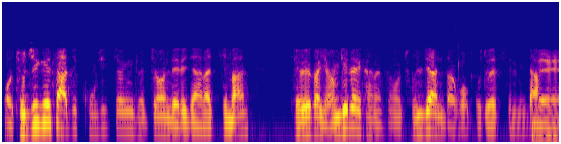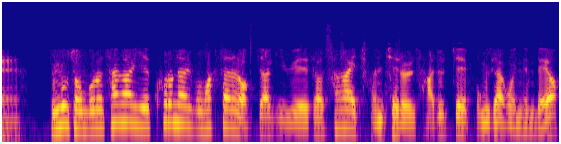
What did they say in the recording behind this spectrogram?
어, 조직에서 아직 공식적인 결정은 내리지 않았지만 대회가 연기될 가능성은 존재한다고 보도했습니다. 네. 중국 정부는 상하이의 코로나19 확산을 억제하기 위해서 상하이 전체를 4주째 봉쇄하고 있는데요.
